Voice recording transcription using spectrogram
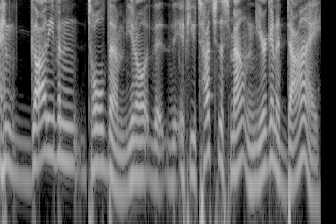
And God even told them, you know, if you touch this mountain, you're going to die.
